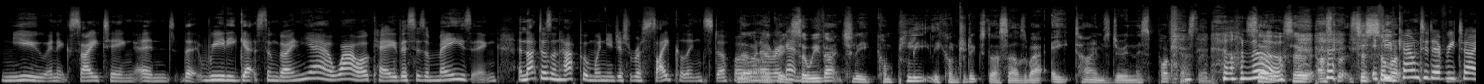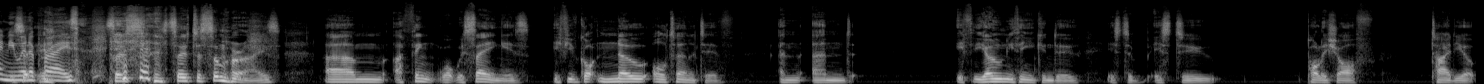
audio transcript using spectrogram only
new and exciting and that really gets them going yeah wow okay this is amazing and that doesn't happen when you're just recycling stuff over No, and I over agree. again So we've actually completely contradicted ourselves about eight times during this podcast. Then, Oh, no. So, so, to if you counted every time you win a So- prize so, so to summarise, um, I think what we're saying is if you've got no alternative, and and if the only thing you can do is to is to polish off, tidy up,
